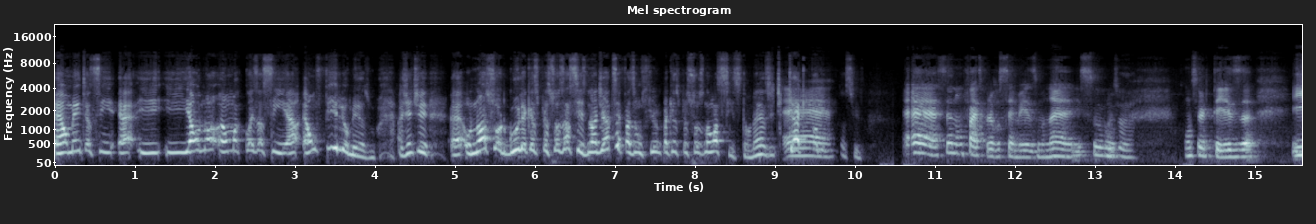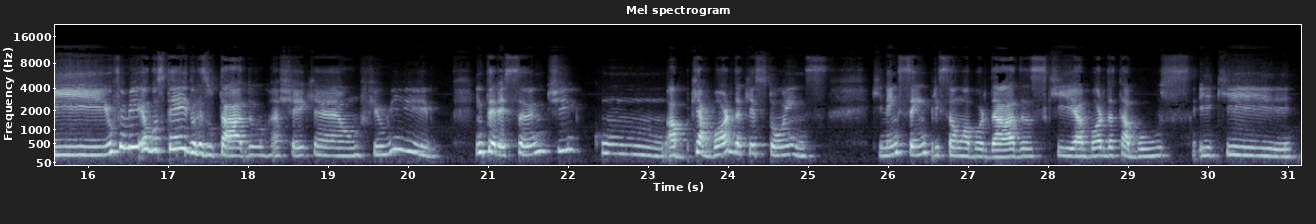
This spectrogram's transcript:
realmente, assim, é, e, e é, é, uma coisa assim, é, é, um filho mesmo. A gente, é, o nosso orgulho é que as pessoas assistam. Não adianta você fazer um filme para que as pessoas não assistam, né? A gente quer que todo mundo assista. É, você não faz para você mesmo, né? Isso é. com certeza. E o filme, eu gostei do resultado, achei que é um filme interessante, com que aborda questões que nem sempre são abordadas, que aborda tabus e que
